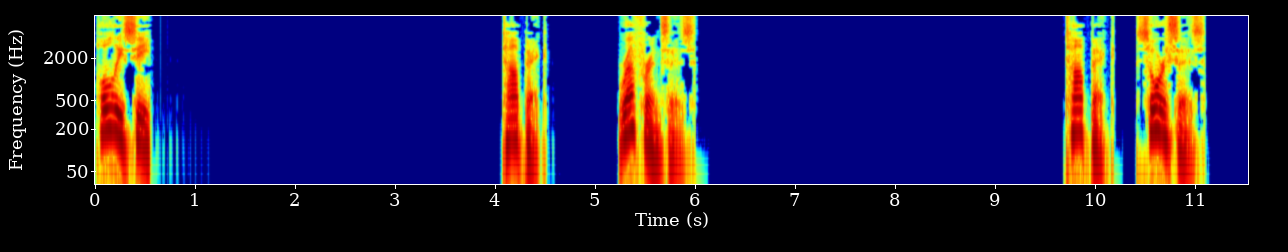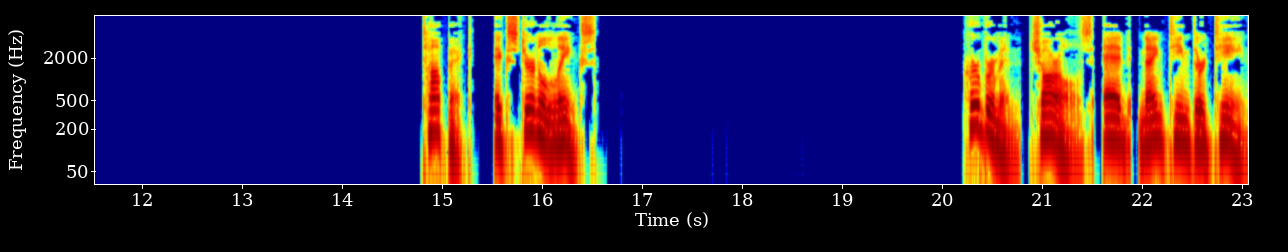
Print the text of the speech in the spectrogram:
Holy See References Sources External links Herbermann, Charles, ed. 1913.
